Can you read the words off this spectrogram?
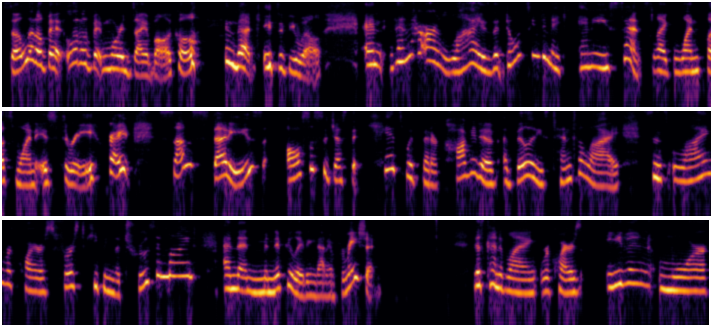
So a little bit, a little bit more diabolical in that case, if you will. And then there are lies that don't seem to make any sense, like one plus one is three, right? Some studies also suggests that kids with better cognitive abilities tend to lie since lying requires first keeping the truth in mind and then manipulating that information. This kind of lying requires even more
